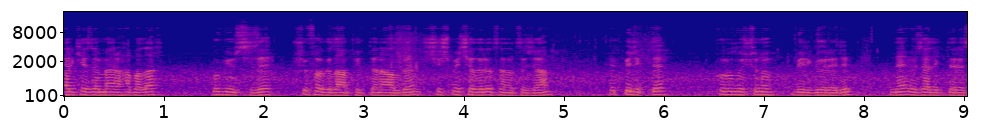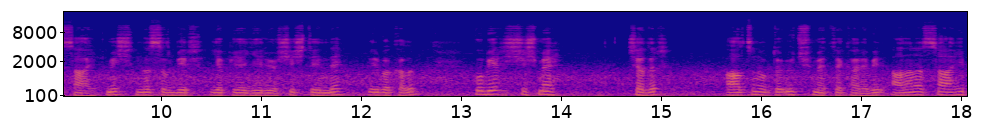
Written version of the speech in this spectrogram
Herkese merhabalar. Bugün size Şufa Glamping'den aldığım şişme çadırı tanıtacağım. Hep birlikte kuruluşunu bir görelim. Ne özelliklere sahipmiş, nasıl bir yapıya geliyor şiştiğinde bir bakalım. Bu bir şişme çadır. 6.3 metrekare bir alana sahip.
